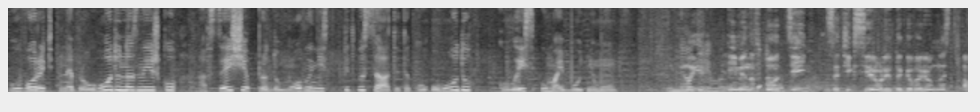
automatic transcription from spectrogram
Говорить не про угоду на знижку, а все ще про домовленість підписати таку угоду колись у майбутньому. І не Мы отримали. именно в тот день зафиксировали договоренность о,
